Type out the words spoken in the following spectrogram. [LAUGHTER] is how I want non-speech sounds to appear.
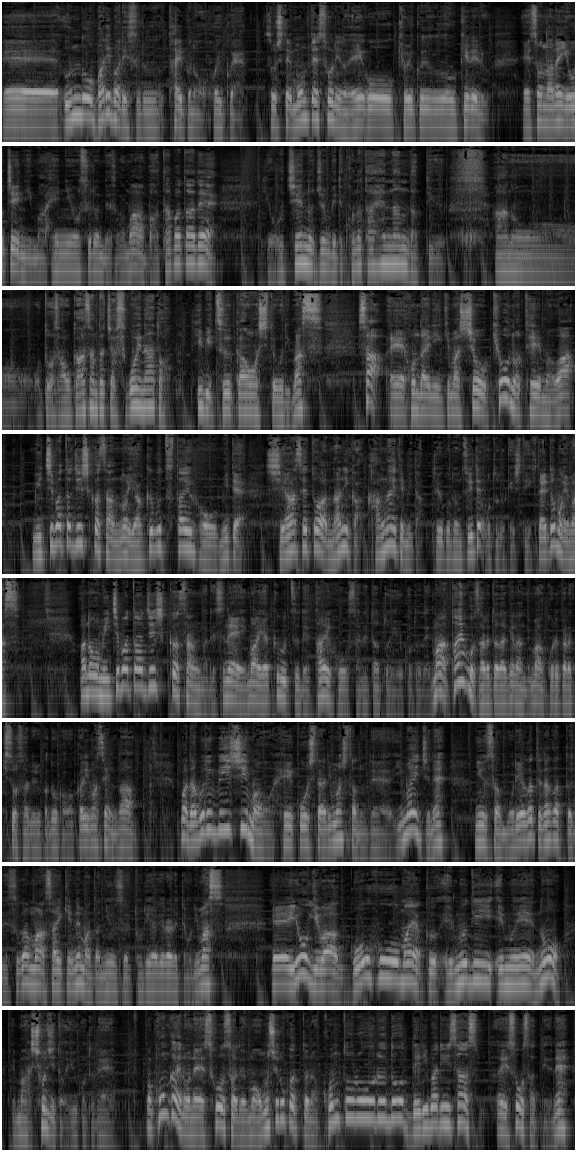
えー運動をバリバリするタイプの保育園。そしてモンテッソーリの英語教育を受けれる、えそんなね幼稚園にま編入をするんですがまあバタバタで幼稚園の準備ってこんな大変なんだっていう、あのーお父さんお母さんたちはすごいなと日々痛感をしております。さあ、えー本題に行きましょう。今日のテーマは道端ジェシカさんの薬物逮捕を見て幸せとは何か考えてみたということについてお届けしていきたいと思います。あの道端ジェシカさんがですね、まあ、薬物で逮捕されたということで、まあ、逮捕されただけなんで、まあ、これから起訴されるかどうか分かりませんが、まあ、WBC も並行してありましたのでいまいちねニュースは盛り上がってなかったですが、まあ、最近ねまたニュースで取り上げられております、えー容疑は合法麻薬 MDMA の、まあ、所持ということで、まあ、今回のね捜査でまあ面白かったのはコントロールドデリバリーサース、えー捜査っていうね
